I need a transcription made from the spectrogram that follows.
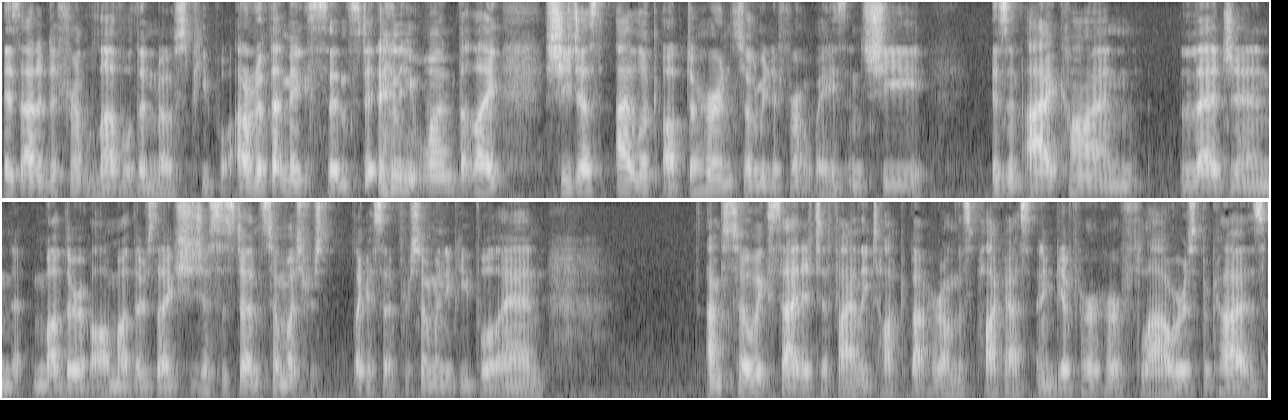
is at a different level than most people. I don't know if that makes sense to anyone, but like she just I look up to her in so many different ways and she is an icon, legend, mother of all mothers. Like she just has done so much for like I said for so many people and I'm so excited to finally talk about her on this podcast and give her her flowers because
